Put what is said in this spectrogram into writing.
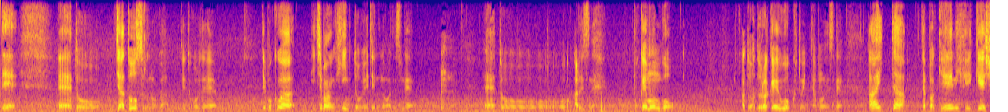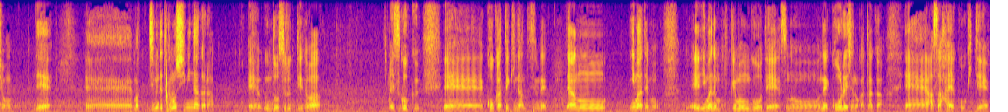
で、えっ、ー、と、じゃあどうするのかっていうところで、で、僕は一番ヒントを得てるのはですね、えっ、ー、と、あれですね、ポケモン GO、あとはドラクエウォークといったものですね。ああいった、やっぱゲーミフィケーションで、えー、まあ、自分で楽しみながら、え、運動するっていうのは、すごく、えー、効果的なんですよね。で、あのー、今でも、え今でもポケモン GO で、そのね、高齢者の方が、えー、朝早く起きて、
